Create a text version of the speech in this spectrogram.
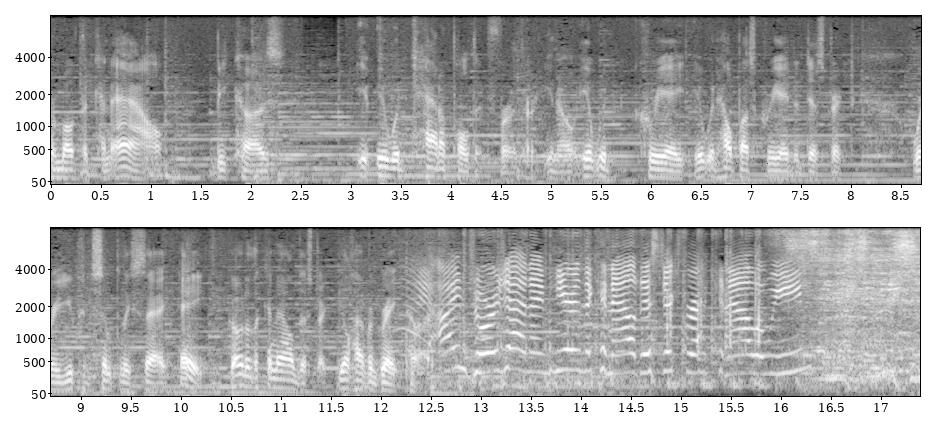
promote the canal because it, it would catapult it further. You know, it would create, it would help us create a district where you could simply say, hey, go to the Canal District. You'll have a great time. I'm Georgia, and I'm here in the Canal District for Canaloween.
